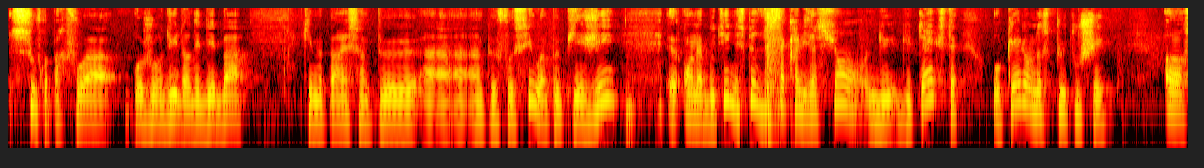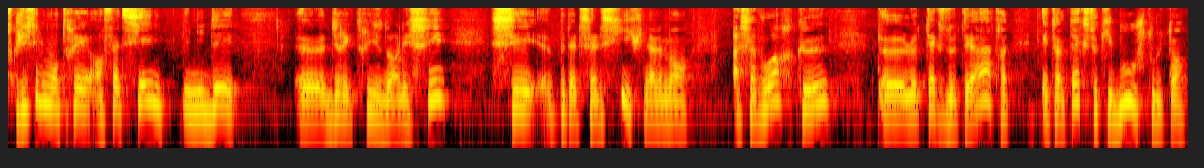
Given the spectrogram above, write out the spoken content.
souffre parfois aujourd'hui dans des débats qui me paraissent un peu, un, peu faussés ou un peu piégés, euh, on aboutit à une espèce de sacralisation du, texte auquel on n'ose plus toucher. Or, ce que j'essaie de montrer, en fait, s'il y a une, idée euh, directrice dans l'essai, c'est peut-être celle-ci finalement, à savoir que euh, le texte de théâtre est un texte qui bouge tout le temps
